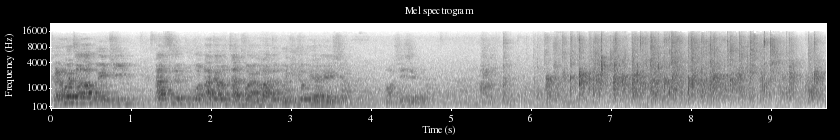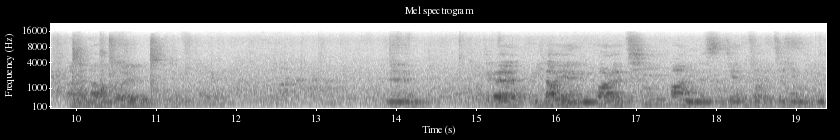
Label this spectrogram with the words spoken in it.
可能会遭到危机，但是如果大家都站出来的话，这危机就越来越小。好，谢谢。啊，那当各位先生嗯，这个李导演花了七八年的时间做的这些努力，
